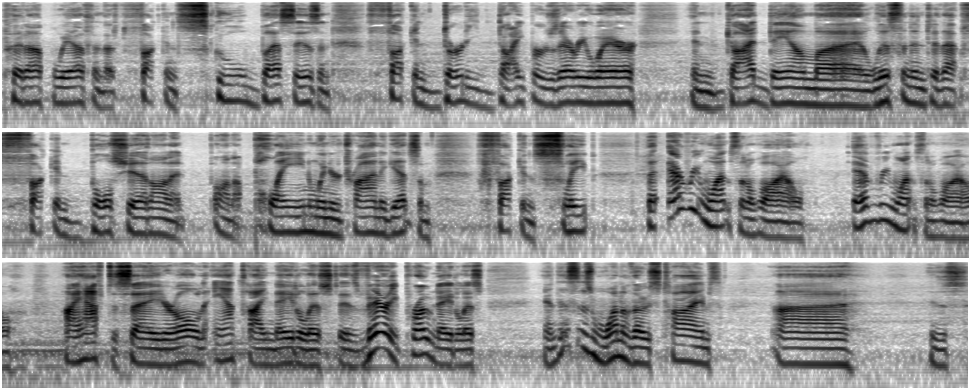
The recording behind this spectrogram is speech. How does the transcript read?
put up with and the fucking school buses and fucking dirty diapers everywhere and goddamn uh, listening to that fucking bullshit on a on a plane when you're trying to get some fucking sleep. But every once in a while every once in a while I have to say your old anti-natalist is very pro-natalist and this is one of those times uh, is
